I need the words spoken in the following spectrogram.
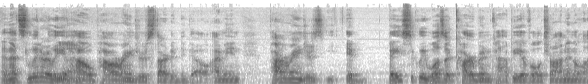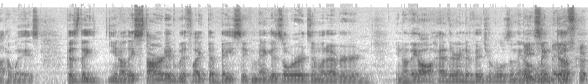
And that's literally know. how Power Rangers started to go. I mean, Power Rangers, it basically was a carbon copy of Voltron in a lot of ways. Because they, you know, they started with like the basic Megazords and whatever, and, you know, they all had their individuals and they all Basic linked up. Megazord.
